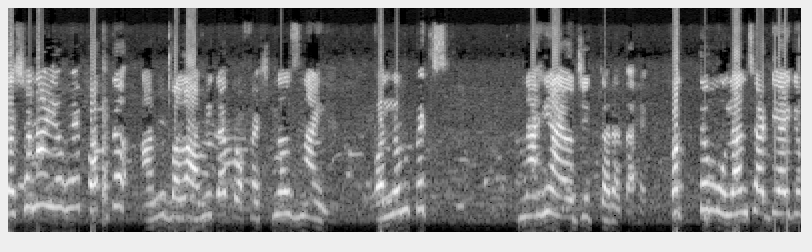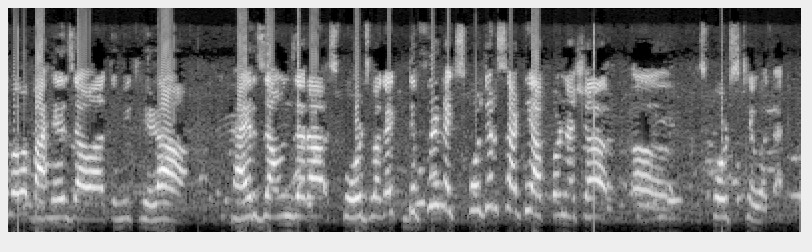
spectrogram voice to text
तसं नाही हे फक्त आम्ही बघा आम्ही काय प्रोफेशनल्स नाही. ऑलिम्पिक्स नाही आयोजित करत आहे. फक्त मुलांसाठी आहे की बाबा बाहेर जावा तुम्ही खेळा. बाहेर जाऊन जरा स्पोर्ट्स बघा. एक डिफरंट एक्सपोजरसाठी आपण अशा स्पोर्ट्स ठेवत आहे.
